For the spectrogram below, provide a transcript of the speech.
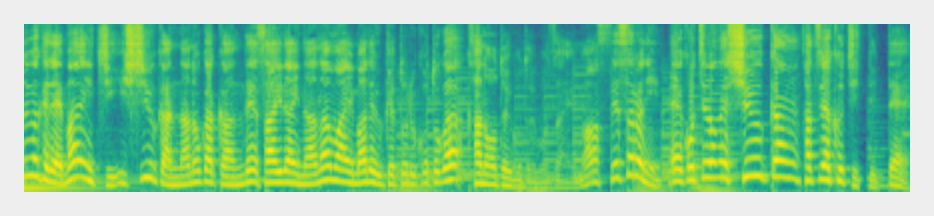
というわけで、毎日1週間7日間で最大7枚まで受け取ることが可能ということでございます。で、さらに、えーこちらね、週間活躍値って言って、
